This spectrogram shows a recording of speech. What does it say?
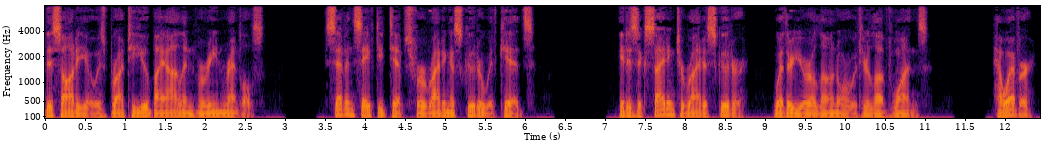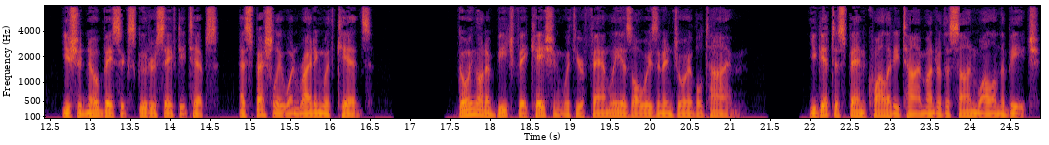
This audio is brought to you by Island Marine Rentals. 7 Safety Tips for Riding a Scooter with Kids. It is exciting to ride a scooter, whether you're alone or with your loved ones. However, you should know basic scooter safety tips, especially when riding with kids. Going on a beach vacation with your family is always an enjoyable time. You get to spend quality time under the sun while on the beach.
